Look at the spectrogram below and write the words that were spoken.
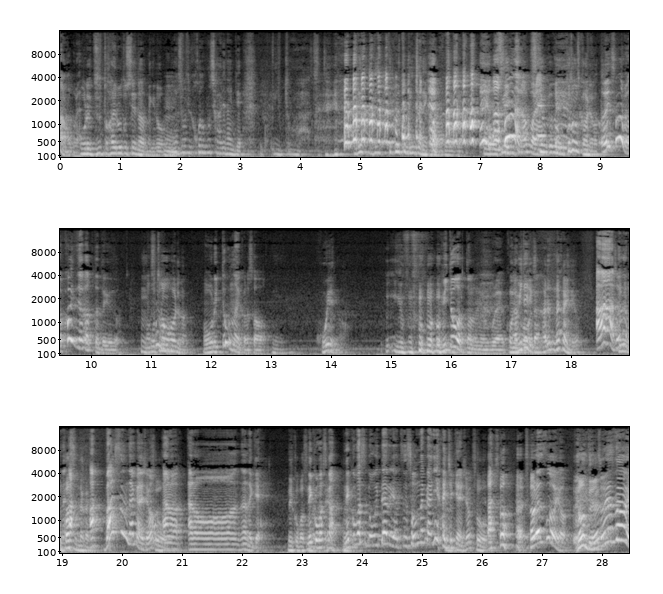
うなの？これ。俺ずっと入ろうとしてたんだけど、うん。いやそれで子供しか入れないんでいと って入れてくれて。もいいんじゃないかなと思ってあそうなのこれ子供しか入れなかっえそうなの書いてなかったんだけど、うん大人も入れない俺行ったことないからさた、怖えうん、いやもな見たかったのに俺こうあ見たいバスかあれ中にだよああそういうことねバスの中にああバスの中でしょそうあのあのー、なんだっけ猫バスね。猫バスか、うん。猫バスが置いてあるやつその中に入っちゃいけないでしょ？そう。あそう。そりゃそうよ。なんで？そりゃそう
